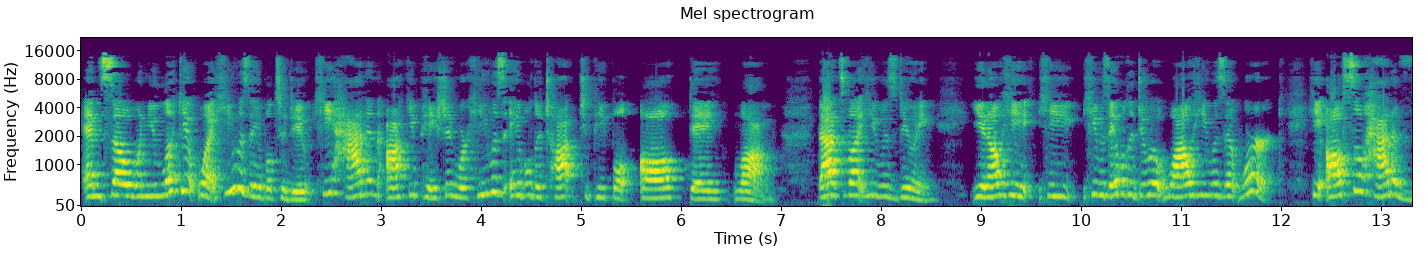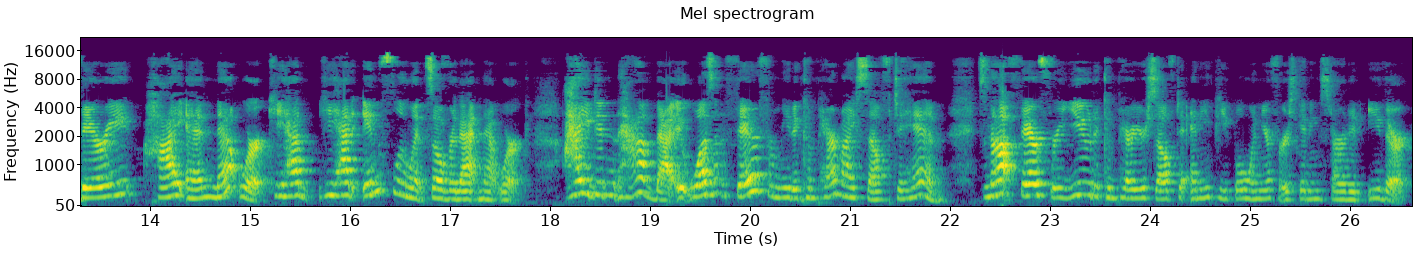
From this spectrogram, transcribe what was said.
And so when you look at what he was able to do, he had an occupation where he was able to talk to people all day long. That's what he was doing. You know, he, he, he was able to do it while he was at work. He also had a very high end network. He had, he had influence over that network. I didn't have that. It wasn't fair for me to compare myself to him. It's not fair for you to compare yourself to any people when you're first getting started either.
